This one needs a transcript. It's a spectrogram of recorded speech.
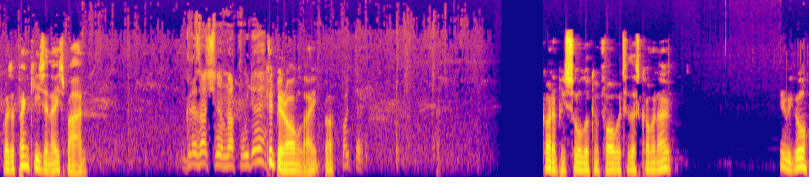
Because I think he's a nice man. Kde začneme? Na půdě? Could be wrong, like, but God, I've been so looking forward to this coming out. Here we go.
